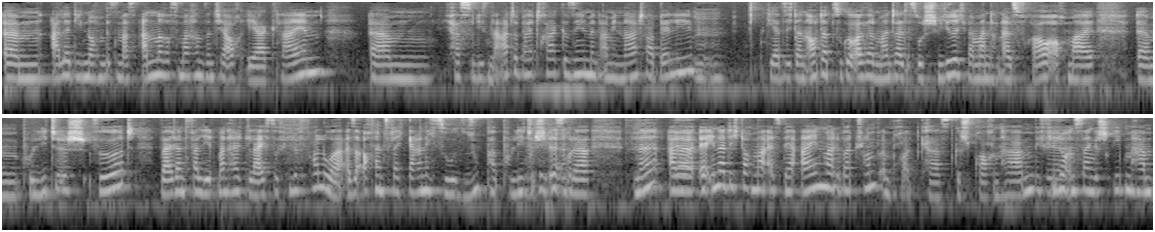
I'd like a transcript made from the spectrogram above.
ähm, alle, die noch ein bisschen was anderes machen, sind ja auch eher klein. Ähm, hast du diesen Arte-Beitrag gesehen mit Aminata Belli? Mm -mm. Die hat sich dann auch dazu geäußert und meinte halt, es ist so schwierig, wenn man dann als Frau auch mal ähm, politisch wird, weil dann verliert man halt gleich so viele Follower. Also auch wenn es vielleicht gar nicht so super politisch ist oder, ne? Aber ja. erinnere dich doch mal, als wir einmal über Trump im Podcast gesprochen haben, wie viele ja. uns dann geschrieben haben,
